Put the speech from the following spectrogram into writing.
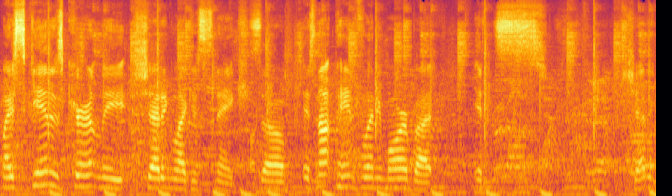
my skin is currently shedding like a snake, so it's not painful anymore, but it's shedding.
